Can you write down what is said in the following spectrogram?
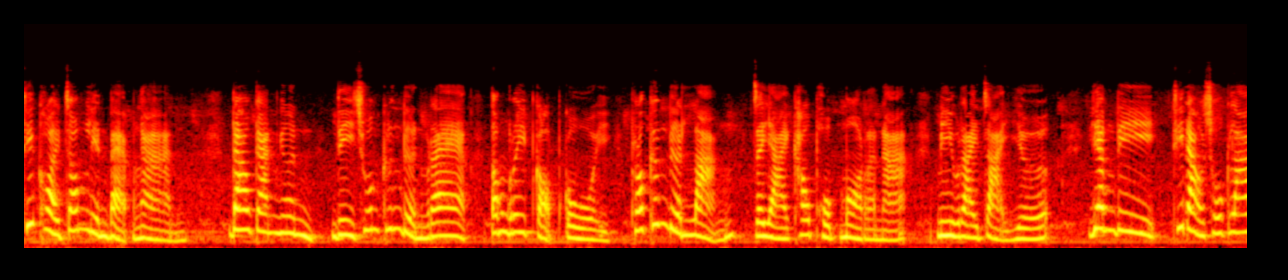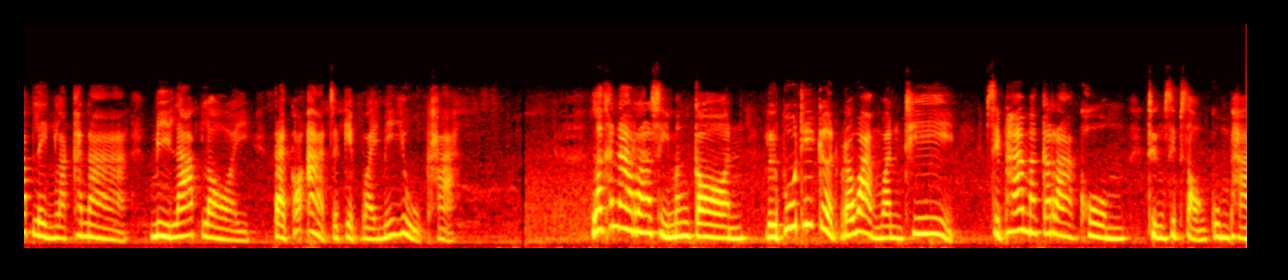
ที่คอยจ้องเรียนแบบงาน ดาวการเงินดีช่วงครึ่งเดือนแรกต้องรีบกอบโกย เพราะครึ่งเดือนหลังจะย้ายเข้าพบมรณะ มีรายจ่ายเยอะยังดีที่ดาวโชคลาภเล็งลัคนา มีลาบลอย แต่ก็อาจจะเก็บไว้ไม่อยู่ค่ะ ลัคนาราศีมังกร หรือผู้ที่เกิดระหว่างวันที่ 15 มกราคม ถึง 12 กุมภา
